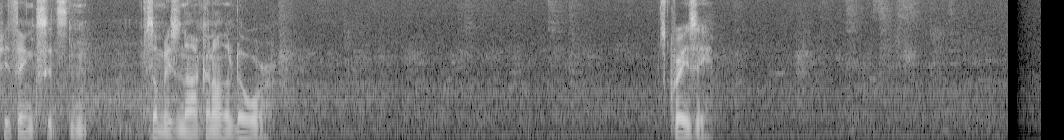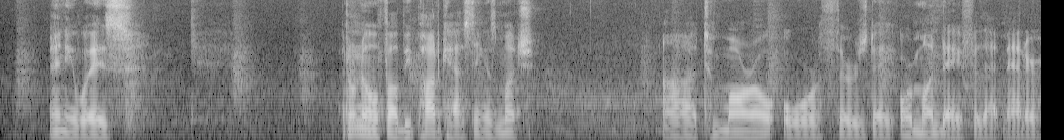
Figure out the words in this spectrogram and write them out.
She thinks it's n- somebody's knocking on the door. It's crazy. Anyways, I don't know if I'll be podcasting as much uh, tomorrow or Thursday or Monday for that matter.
